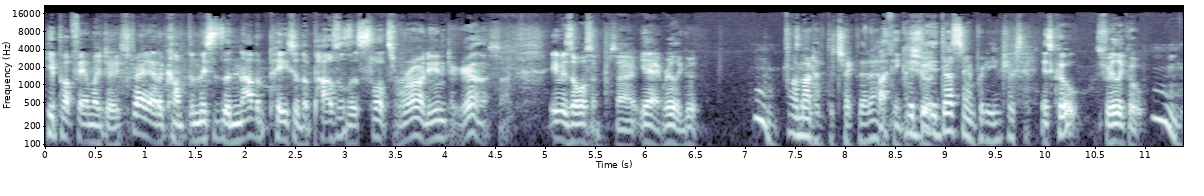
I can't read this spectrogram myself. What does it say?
Hip Hop Family do straight out of Compton. This is another piece of the puzzle that slots right in together. So it was awesome. So yeah, really good. Hmm. I might have to check that out. I think it, it does sound pretty interesting. It's cool. It's really cool. Hmm.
